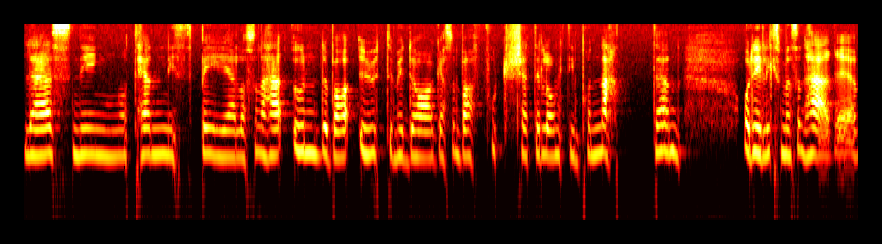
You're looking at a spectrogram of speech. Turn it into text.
läsning och tennisspel och såna här underbara utemiddagar som bara fortsätter långt in på natten. Och det är liksom en sån här eh,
